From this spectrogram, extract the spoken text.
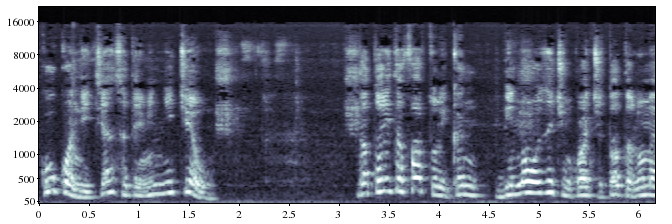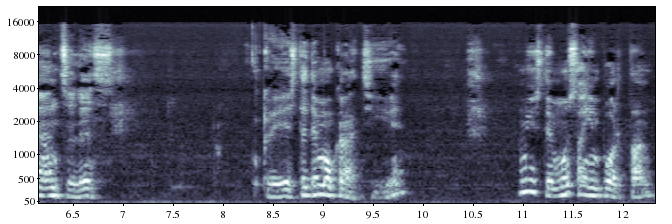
Cu condiția să termin liceul. Datorită faptului că din 90 încoace toată lumea a înțeles că este democrație, nu este musa important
